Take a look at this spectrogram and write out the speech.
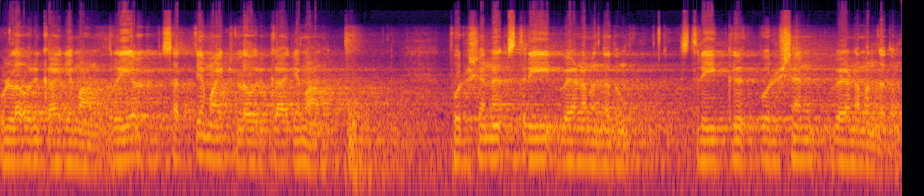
ഉള്ള ഒരു കാര്യമാണ് റിയൽ സത്യമായിട്ടുള്ള ഒരു കാര്യമാണ്. പുരുഷന് സ്ത്രീ വേണമെന്നതും സ്ത്രീക്ക് പുരുഷൻ വേണമെന്നതും.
